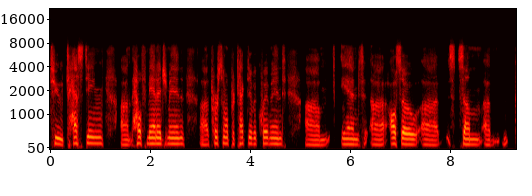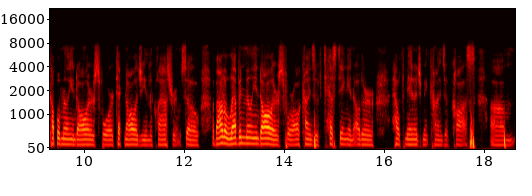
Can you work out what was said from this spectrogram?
to testing, um, health management, uh, personal protective equipment, um, and uh, also uh, some um, couple million dollars for technology in the classroom. So about $11 million for all kinds of testing and other health management kinds of costs um,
